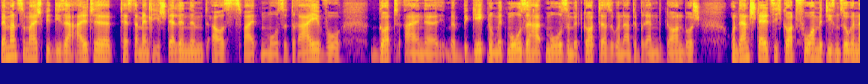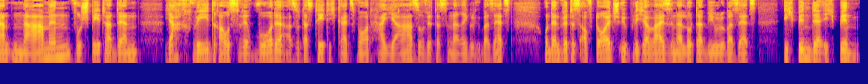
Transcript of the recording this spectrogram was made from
Wenn man zum Beispiel diese alte testamentliche Stelle nimmt aus 2. Mose 3, wo Gott eine Begegnung mit Mose hat, Mose mit Gott, der sogenannte brennende Dornbusch, und dann stellt sich Gott vor mit diesem sogenannten Namen, wo später denn Yahweh draus wurde, also das Tätigkeitswort Haya, so wird das in der Regel übersetzt, und dann wird es auf Deutsch üblicherweise in der Lutherbibel übersetzt, ich bin der ich bin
